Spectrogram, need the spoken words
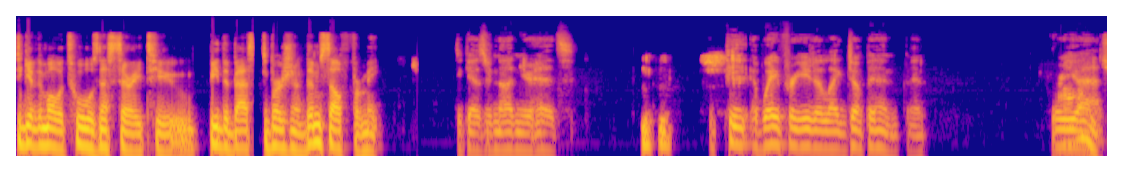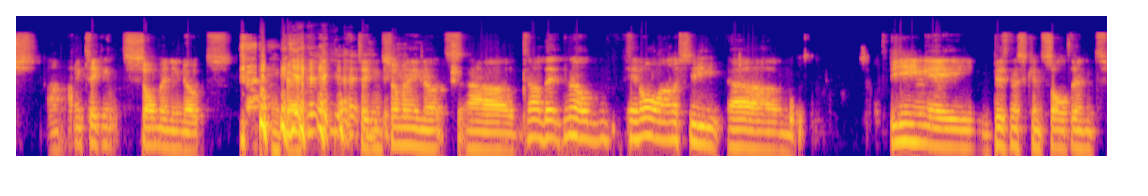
to give them all the tools necessary to be the best version of themselves for me. You guys are nodding your heads. Mhm. Pete, wait for you to like jump in, man. Where you I'm, at? I'm taking so many notes. Okay. yeah, yeah. taking so many notes. Uh, no, that no. In all honesty, um, being a business consultant,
